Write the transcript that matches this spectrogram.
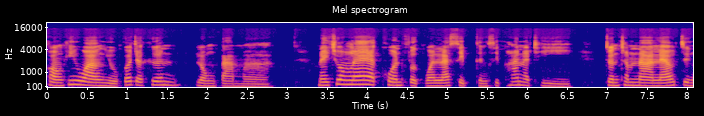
ของที่วางอยู่ก็จะเคลื่อนลงตามมา ในช่วงแรกควรฝึกวันละ 10-15 นาที จนชำนาญแล้วจึง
